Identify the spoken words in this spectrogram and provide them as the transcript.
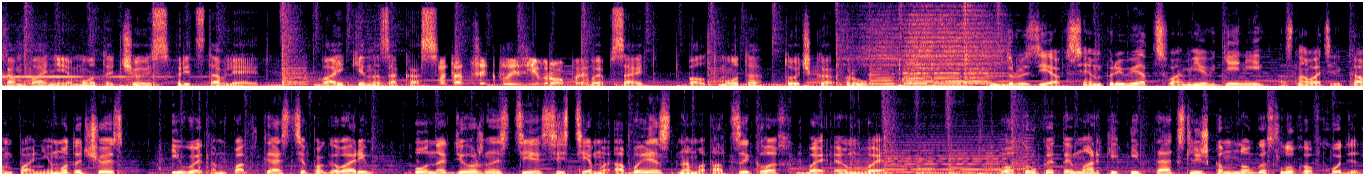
Компания MotoChoice представляет байки на заказ. Мотоциклы из Европы. Веб-сайт baltmoto.ru Друзья, всем привет! С вами Евгений, основатель компании MotoChoice, и в этом подкасте поговорим о надежности системы ABS на мотоциклах BMW. Вокруг этой марки и так слишком много слухов ходит,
